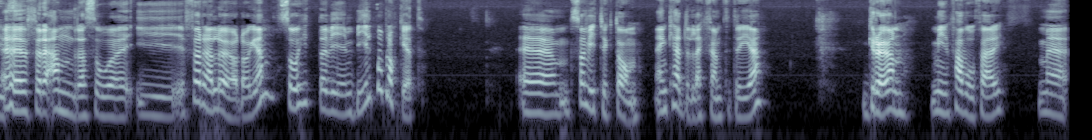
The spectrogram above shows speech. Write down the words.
Eh, för det andra så i förra lördagen så hittade vi en bil på Blocket. Eh, som vi tyckte om. En Cadillac 53. Grön, min favoritfärg. Med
